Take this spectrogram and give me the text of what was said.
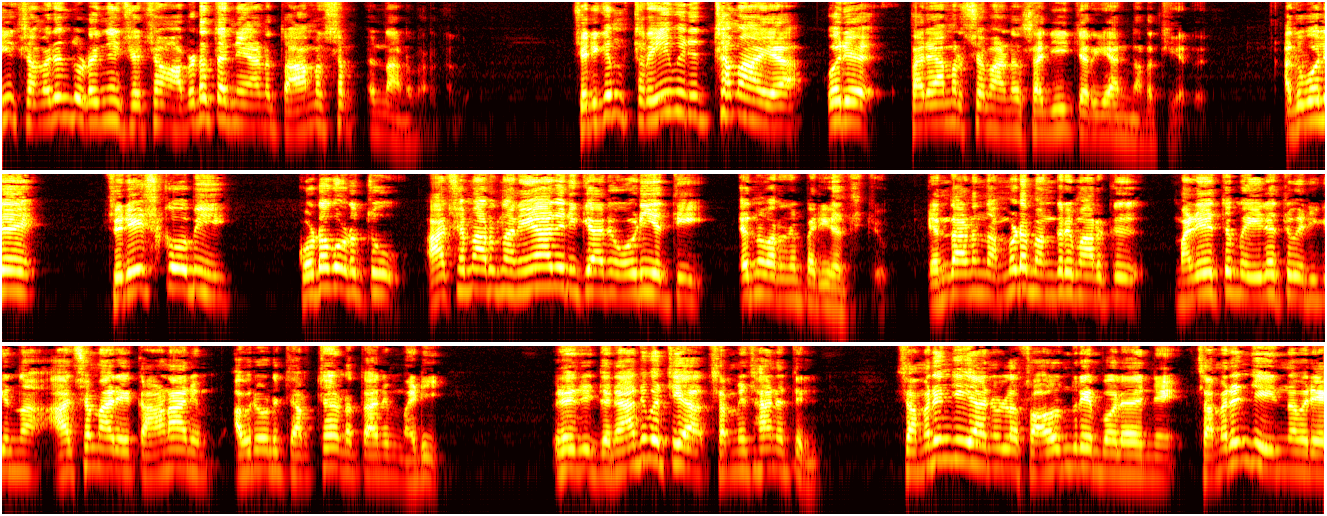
ഈ സമരം തുടങ്ങിയ ശേഷം അവിടെ തന്നെയാണ് താമസം എന്നാണ് പറഞ്ഞത്. ശരിക്കും സ്ത്രീവിരുദ്ധമായ ഒരു പരാമർശമാണ് സജി ചെറിയാൻ നടത്തിയത്. അതുപോലെ സുരേഷ് ഗോപി കൊട കൊടുത്തു ആശമാർ നനയാതിരിക്കാൻ ഓടിയെത്തി എന്ന് പറഞ്ഞ് പരിഹസിച്ചു. എന്താണ് നമ്മുടെ മന്ത്രിമാർക്ക് മഴയത്തും വെയിലത്തും ഇരിക്കുന്ന ആശമാരെ കാണാനും അവരോട് ചർച്ച നടത്താനും മടി? ഒരു ജനാധിപത്യ സംവിധാനത്തിൽ സമരം ചെയ്യാനുള്ള സ്വാതന്ത്ര്യം പോലെ തന്നെ സമരം ചെയ്യുന്നവരെ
